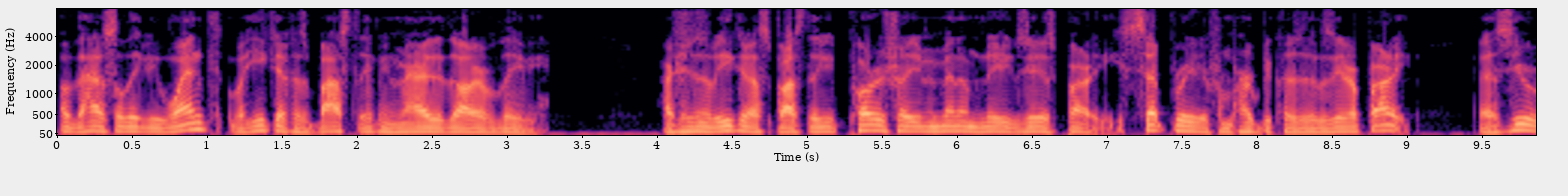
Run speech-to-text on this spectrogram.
of the house of Levi went, but Vayikach as Bas Levi married the daughter of Levi. He separated from her because of the Xera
